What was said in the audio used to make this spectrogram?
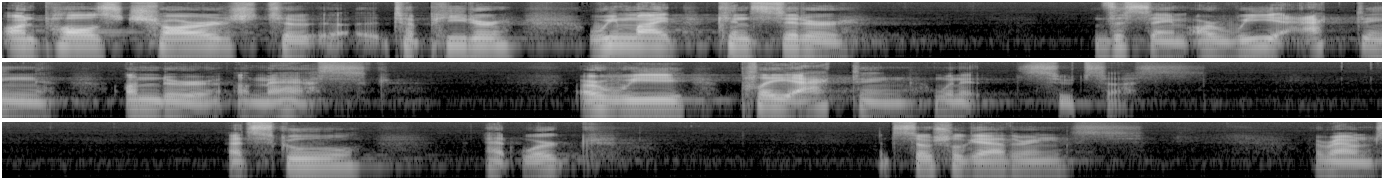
on Paul's charge to, uh, to Peter, we might consider the same. Are we acting under a mask? Are we play acting when it suits us? At school, at work, at social gatherings, around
